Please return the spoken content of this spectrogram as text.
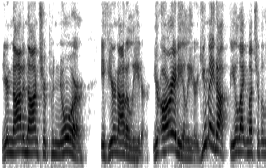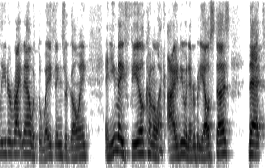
you're not an entrepreneur if you're not a leader. You're already a leader. You may not feel like much of a leader right now with the way things are going, and you may feel kind of like I do and everybody else does that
